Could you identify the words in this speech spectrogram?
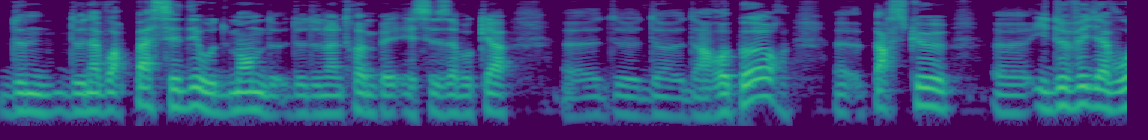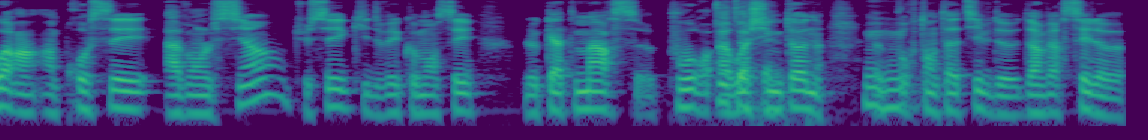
de, n'avoir pas cédé aux demandes de, Donald Trump et, ses avocats euh, d'un report, euh, parce que il devait y avoir un, procès avant le sien, tu sais, qui devait commencer le 4 mars pour, à, Washington mm-hmm. pour tentative d'inverser le,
